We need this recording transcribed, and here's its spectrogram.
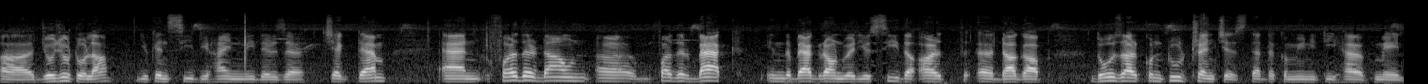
uh, Jojo Tola. You can see behind me there is a check dam and further down, uh, further back in the background where you see the earth uh, dug up, those are contour trenches that the community have made.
